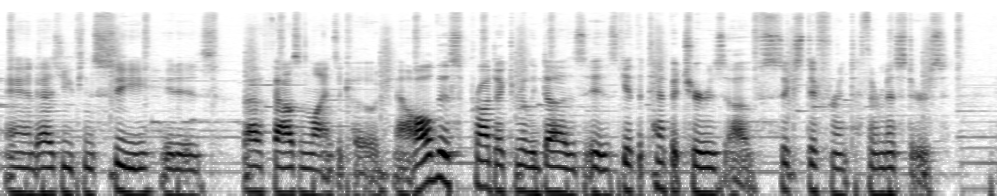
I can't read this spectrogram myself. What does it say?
And as you can see, it is about a thousand lines of code. Now all this project really does is get the temperatures of six different thermistors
